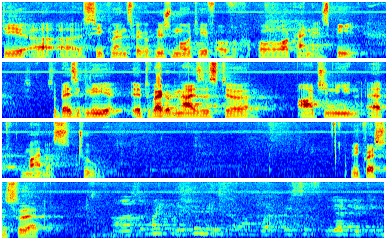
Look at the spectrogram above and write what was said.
the uh, uh sequence recognition motif of Aurora kinase B. So basically, it recognizes the arginine at minus 2. Any questions to that? Uh, so my question is on what basis we are taking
